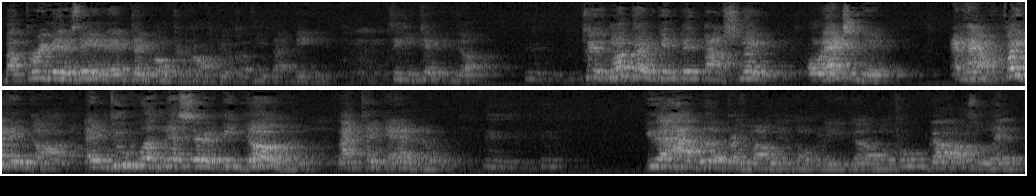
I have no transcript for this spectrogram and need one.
About three minutes in, they had to take him over to the hospital because he about dead. Mm-hmm. See, he tempted God. See, it's one thing to get bit by a snake on accident and have faith in God and do what's necessary to be done, like take the antidote. Mm-hmm. You got high blood pressure, but I'm just gonna believe God. Well, fool, God also had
